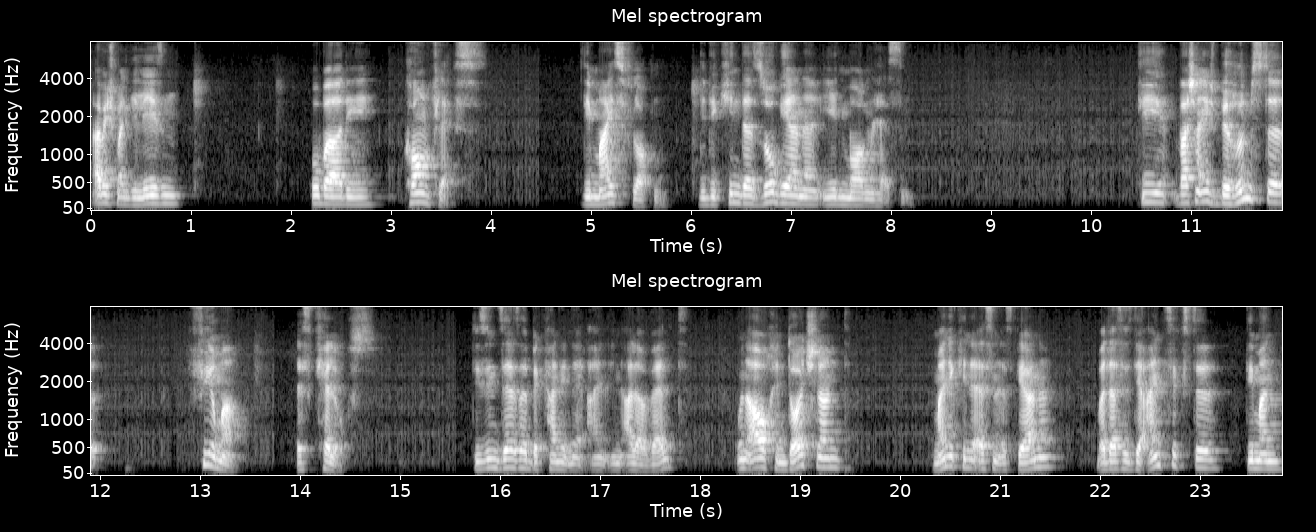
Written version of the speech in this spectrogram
habe ich mal gelesen über die Cornflakes, die Maisflocken, die die Kinder so gerne jeden Morgen essen. Die wahrscheinlich berühmteste Firma ist Kellogg's. Die sind sehr, sehr bekannt in, in aller Welt und auch in Deutschland. Meine Kinder essen es gerne weil das ist der einzigste, die man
